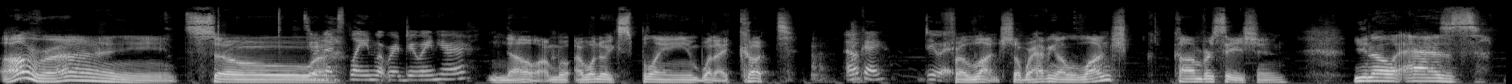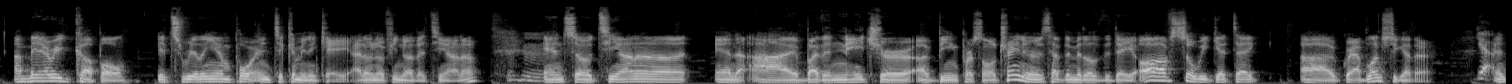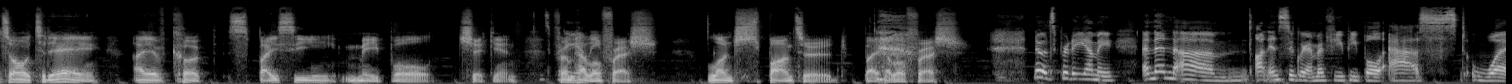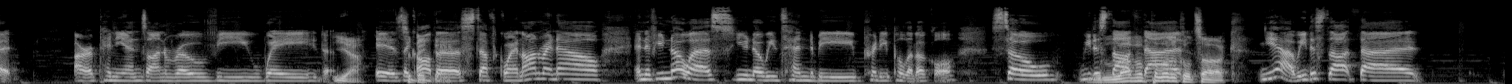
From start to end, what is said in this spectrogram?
All right. So Do you want to explain what we're doing here? no, I'm. I want to explain what I cooked Okay, do it. for lunch. So we're having a lunch conversation. You know, as a married couple, it's really important to communicate. I don't know if you know that, Tiana. And so Tiana and I, by the nature of being personal trainers, have the middle of the day off, so we get to uh, grab lunch together. Yeah. And so today I have cooked spicy maple chicken from yummy. HelloFresh. Lunch sponsored by HelloFresh. No, it's pretty yummy. And then um, on Instagram, a few people asked what our opinions on Roe v. Wade Yeah. is, like all big the stuff going on right now. And if you know us, you know we tend to be pretty political. So we just thought Love that political talk. yeah, we just thought that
